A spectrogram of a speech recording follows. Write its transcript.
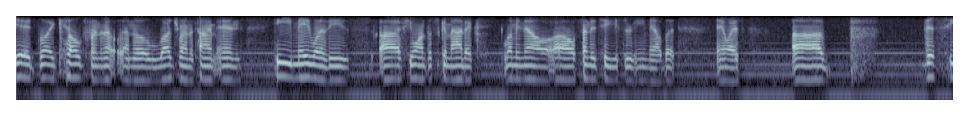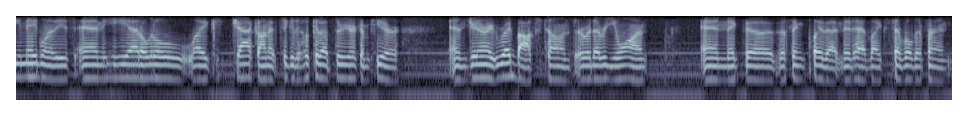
it like held for an, a large amount of time, and he made one of these. Uh, if you want the schematic, let me know. I'll send it to you through email, but anyways, uh, this, he made one of these, and he had a little, like, jack on it so you could hook it up through your computer and generate red box tones or whatever you want and make the, the thing play that. And it had, like, several different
